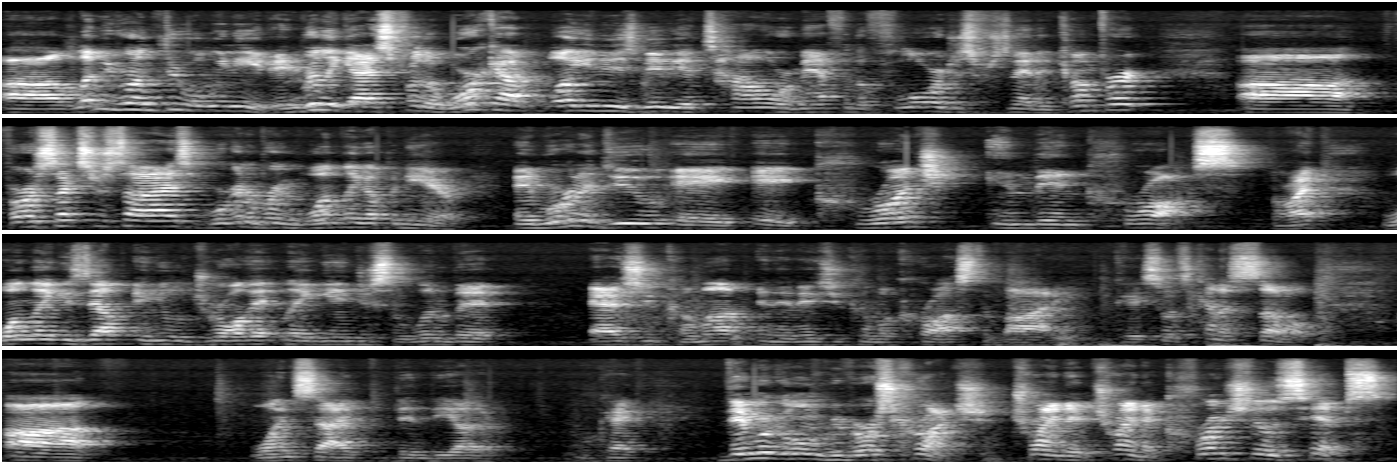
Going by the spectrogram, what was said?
Uh, let me run through what we need. And really, guys, for the workout, all you need is maybe a towel or mat for the floor just for some added comfort. Uh, first exercise, we're going to bring one leg up in the air. And we're going to do a, a crunch and then cross. All right? One leg is up, and you'll draw that leg in just a little bit as you come up and then as you come across the body. Okay, so it's kind of subtle. Uh, one side, then the other. Okay? Then we're going reverse crunch, trying to trying to crunch those hips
